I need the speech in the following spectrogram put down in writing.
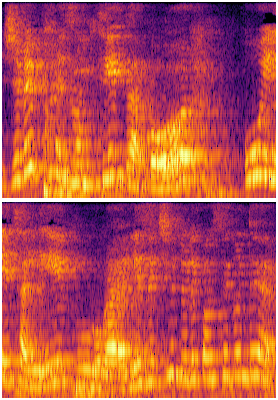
Je vais présenter d'abord où il est allé pour euh, les études de l'école secondaire.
